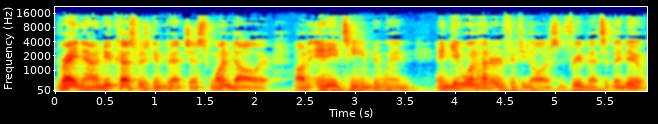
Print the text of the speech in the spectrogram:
Right now, new customers can bet just one dollar on any team to win and get one hundred and fifty dollars in free bets if they do.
